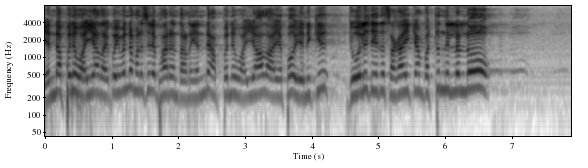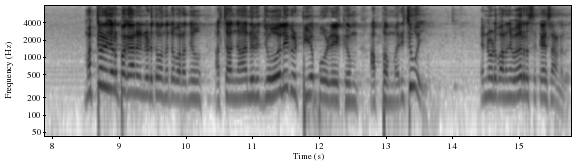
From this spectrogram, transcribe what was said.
എന്റെ അപ്പന് വയ്യാതായി. ഇപ്പോൾ ഇവന്റെ മനസ്സിലെ ഭാരം എന്താണ്? എന്റെ അപ്പന് വയ്യാതായപ്പോൾ എനിക്ക് ജോലി ചെയ്ത് സഹായിക്കാൻ പറ്റുന്നില്ലല്ലോ. മറ്റൊരു ചെറുപ്പക്കാരൻ എന്റെ അടുത്ത് വന്നിട്ട് പറഞ്ഞു അച്ഛാ ഞാനൊരു ജോലി കിട്ടിയപ്പോഴേക്കും അപ്പം മരിച്ചുപോയി. എന്നോട് പറഞ്ഞ വേറൊരു കേസാണിത്.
